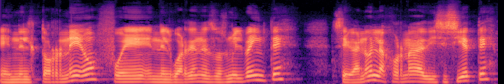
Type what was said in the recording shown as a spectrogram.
en el torneo fue en el Guardianes 2020, se ganó en la jornada 17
